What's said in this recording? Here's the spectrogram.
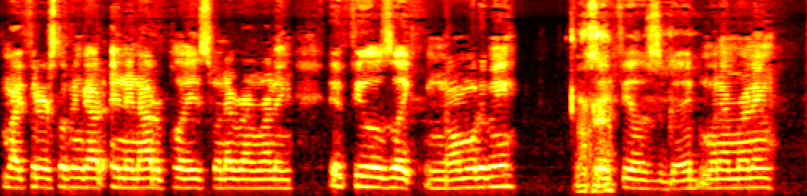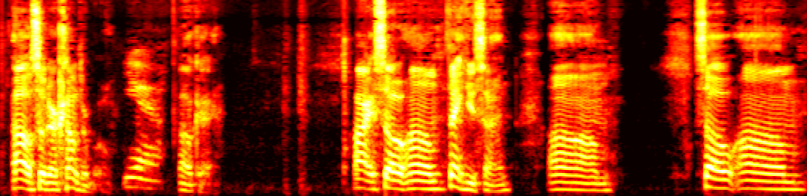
my feet are slipping out in and out of place whenever I'm running, it feels like normal to me. So Okay. it feels good when I'm running. Oh, so they're comfortable. Yeah. Okay. All right. So, um, thank you, son. Um, so, um,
